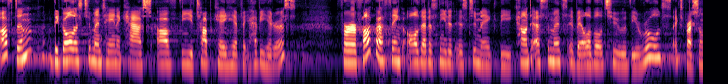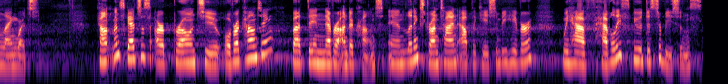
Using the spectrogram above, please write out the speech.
Often, the goal is to maintain a cache of the top K heavy hitters. For Falco, I think all that is needed is to make the count estimates available to the rules expression language. Count-Min sketches are prone to overcounting, but they never undercount. In Linux runtime application behavior, we have heavily skewed distributions.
